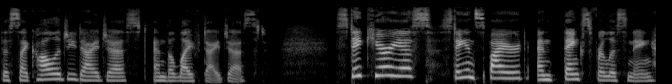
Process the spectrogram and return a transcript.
The Psychology Digest, and The Life Digest. Stay curious, stay inspired, and thanks for listening.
